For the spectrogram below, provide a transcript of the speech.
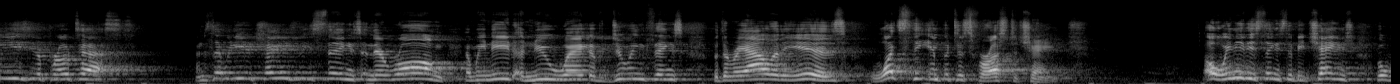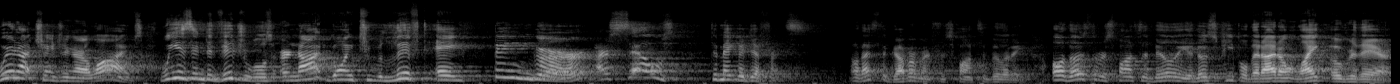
easy to protest and say we need to change these things and they're wrong and we need a new way of doing things. But the reality is, what's the impetus for us to change? Oh, we need these things to be changed, but we're not changing our lives. We as individuals are not going to lift a finger ourselves to make a difference. Oh, that's the government's responsibility. Oh, those are the responsibility of those people that I don't like over there.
